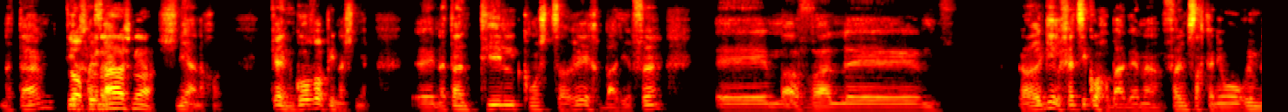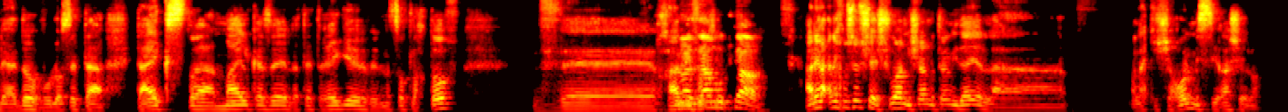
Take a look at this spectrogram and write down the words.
נתן לא, פינה שנייה. שנייה, נכון. כן, גובה פינה שנייה. אה, נתן טיל כמו שצריך, בעט יפה. אבל כרגיל, חצי כוח בהגנה. לפעמים שחקנים עוברים לידו והוא לא עושה את האקסטרה מייל כזה, לתת רגל ולנסות לחטוף. וחייב... מה, זה המוצר. אני, אני חושב שישוע נשען יותר מדי על, ה... על הכישרון מסירה שלו.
